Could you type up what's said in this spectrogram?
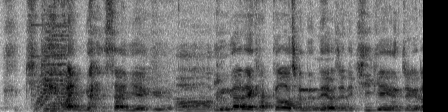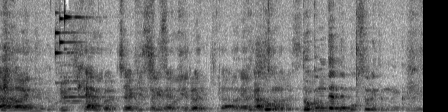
그 기계와 인간 사이에 그 아, 그, 인간에 가까워졌는데 네. 여전히 기계의 흔적이 남아 있는 그 불쾌한 골짜기 속에 내가 들어 있다. 그 내가 깜짝 녹- 놀랐어. 녹음된 내 목소리 듣는 그게.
